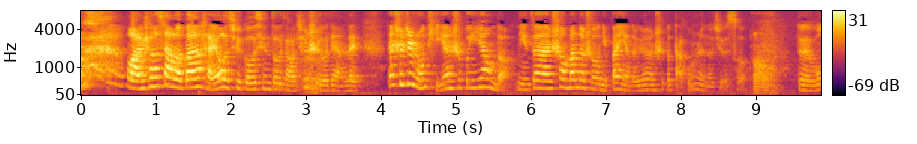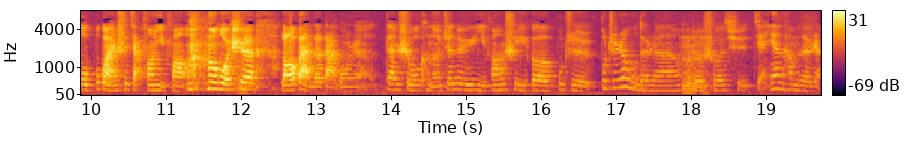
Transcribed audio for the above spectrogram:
晚上下了班还要去勾心斗角，确实有点累。但是这种体验是不一样的。你在上班的时候，你扮演的永远是个打工人的角色。嗯，对我不管是甲方乙方，我是老板的打工人，但是我可能针对于乙方是一个布置布置任务的人，或者说去检验他们的人。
